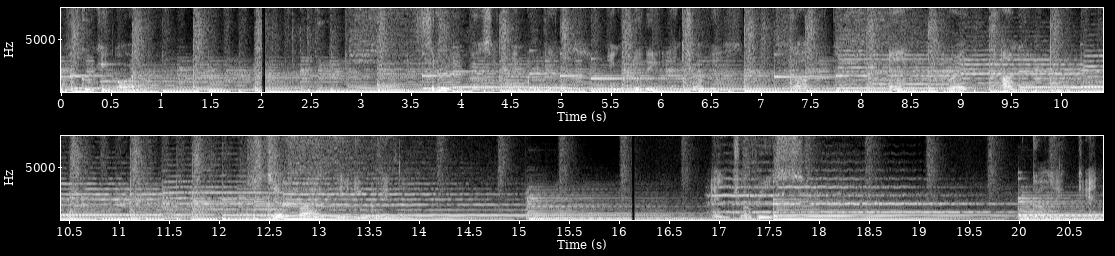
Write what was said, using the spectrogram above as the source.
of cooking oil. 3 basic ingredients onion. Stir fry the ingredient. Anchovies, garlic and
